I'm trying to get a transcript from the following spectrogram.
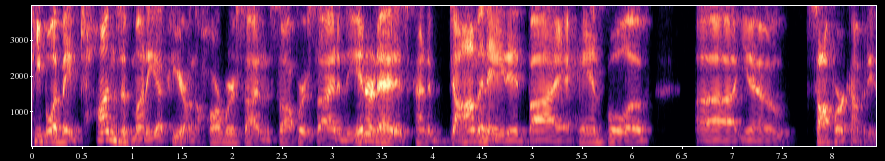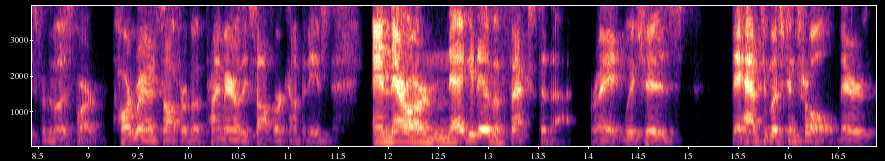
people have made tons of money up here on the hardware side and the software side, and the internet is kind of dominated by a handful of uh, you know software companies for the most part, hardware and software, but primarily software companies. And there are negative effects to that, right? Which is they have too much control. They're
